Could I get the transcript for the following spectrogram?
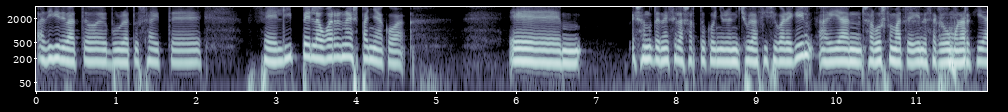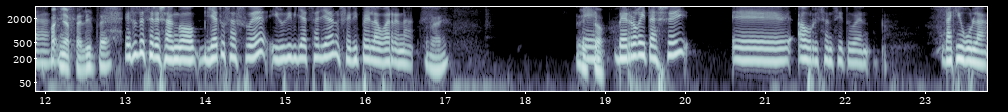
adibide bat e, bururatu zait, e, Felipe laugarrena Espainiakoa. E, esan duten naizela sartuko inoren itxura fisikoarekin, agian salbuespen bat egin dezakegu monarkia. Baina Felipe. Ez dute zer esango, bilatu zazue, irudi bilatzailean Felipe laugarrena. Bai. Listo. E, berrogeita sei e, aurri izan zituen. Dakigula.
